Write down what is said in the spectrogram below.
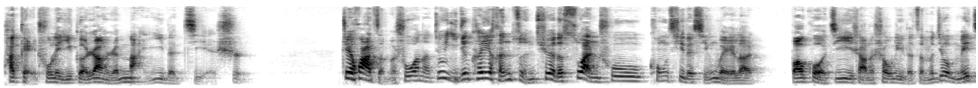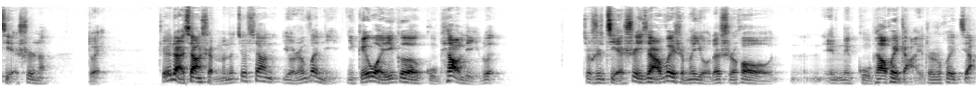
他给出了一个让人满意的解释。这话怎么说呢？就已经可以很准确的算出空气的行为了，包括机翼上的受力的，怎么就没解释呢？对，这有点像什么呢？就像有人问你，你给我一个股票理论，就是解释一下为什么有的时候那那股票会涨，有的时候会降。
